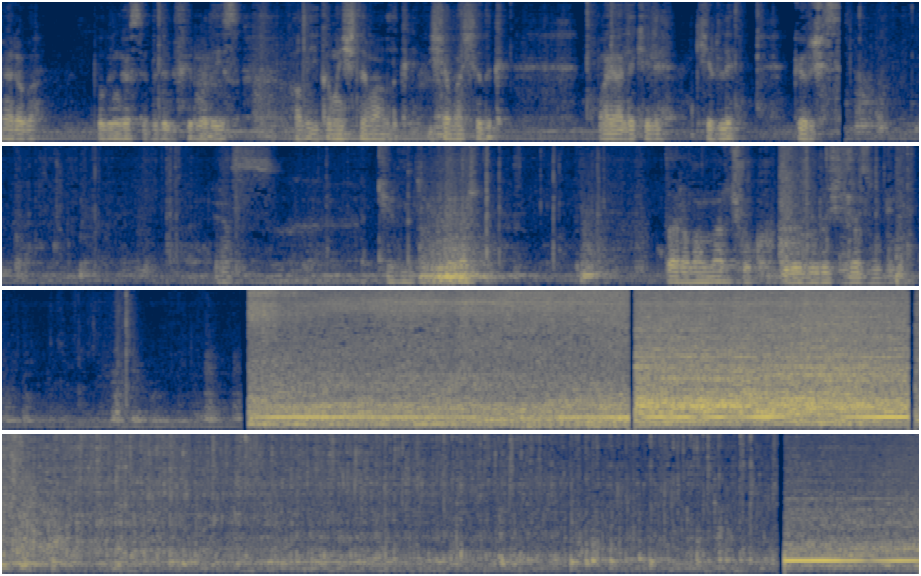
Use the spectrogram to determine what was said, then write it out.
Merhaba. Bugün Göztepe'de bir firmadayız. Halı yıkama işlemi aldık. İşe başladık. Bayağı lekeli, kirli. Görüşürüz. Biraz kirli duruyorlar. Dar alanlar çok. Biraz uğraşacağız bugün.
